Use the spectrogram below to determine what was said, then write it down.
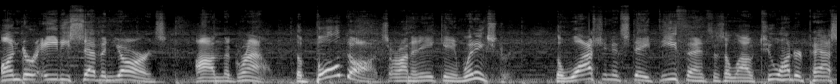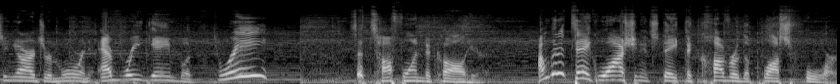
under 87 yards on the ground. The Bulldogs are on an eight game winning streak. The Washington State defense has allowed 200 passing yards or more in every game but three. It's a tough one to call here. I'm going to take Washington State to cover the plus four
